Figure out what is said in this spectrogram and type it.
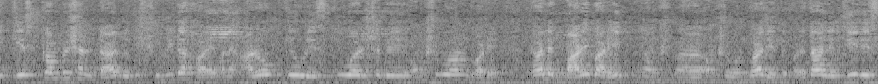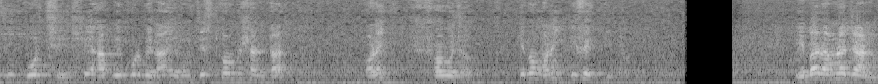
এই চেস্ট কম্প্রেশনটা যদি সুবিধা হয় মানে আরও কেউ রেস্কিউয়ার হিসেবে অংশগ্রহণ করে, তাহলে বারে বারে অংশগ্রহণ করা যেতে পারে। তাহলে যে রেস্কিউ করছে, সে হাঁপিয়ে পড়বে না এবং চেস্ট কম্প্রেশনটা অনেক সহজ হবে এবং অনেক ইফেক্টিভ হবে। এবার আমরা জানব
